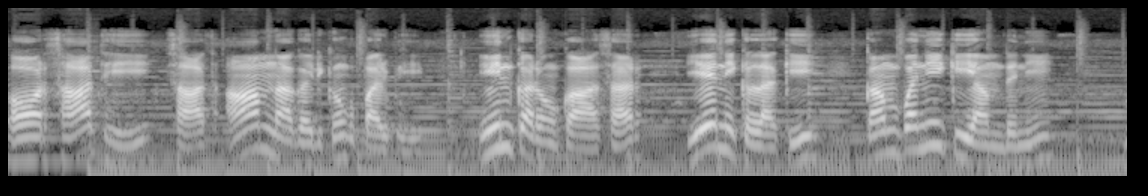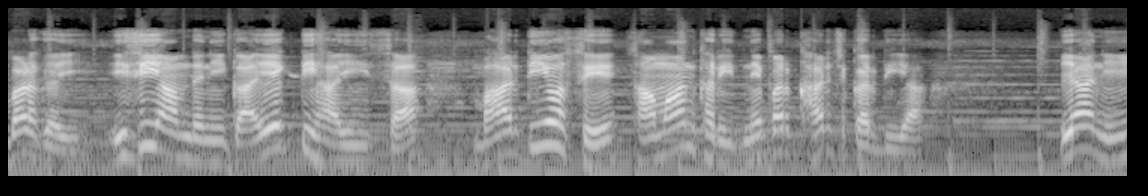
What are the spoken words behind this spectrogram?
और साथ ही साथ आम नागरिकों पर भी। इन करों का असर ये निकला कि कंपनी की आमदनी बढ़ गई। इसी आमदनी का एक तिहाई हिस्सा भारतीयों से सामान खरीदने पर खर्च कर दिया। यानी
